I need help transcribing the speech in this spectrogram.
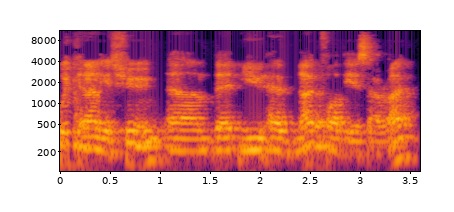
We can only assume um, that you have notified the SRO,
